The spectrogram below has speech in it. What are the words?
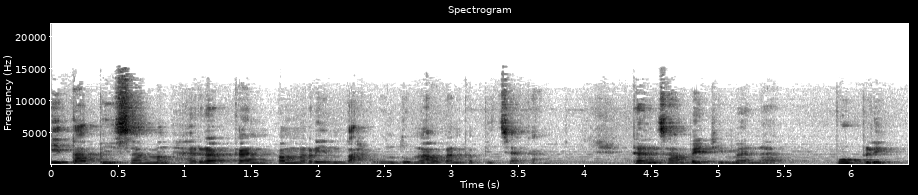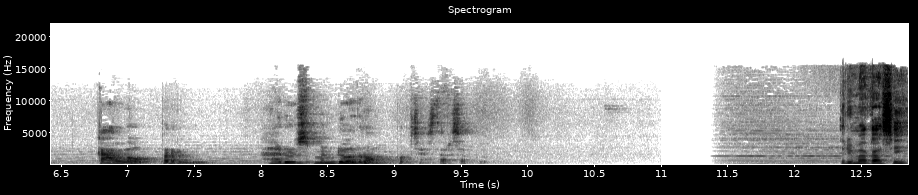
kita bisa mengharapkan pemerintah untuk melakukan kebijakan dan sampai di mana publik kalau perlu harus mendorong proses tersebut. Terima kasih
